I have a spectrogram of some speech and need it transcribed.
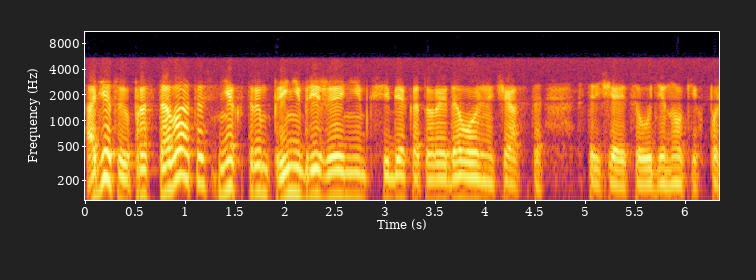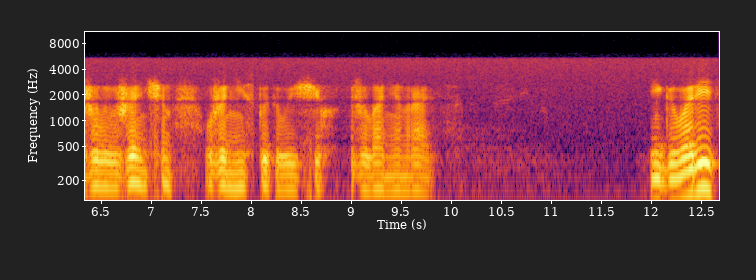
одетую простовато, с некоторым пренебрежением к себе, которое довольно часто встречается у одиноких пожилых женщин, уже не испытывающих желания нравиться. И говорить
